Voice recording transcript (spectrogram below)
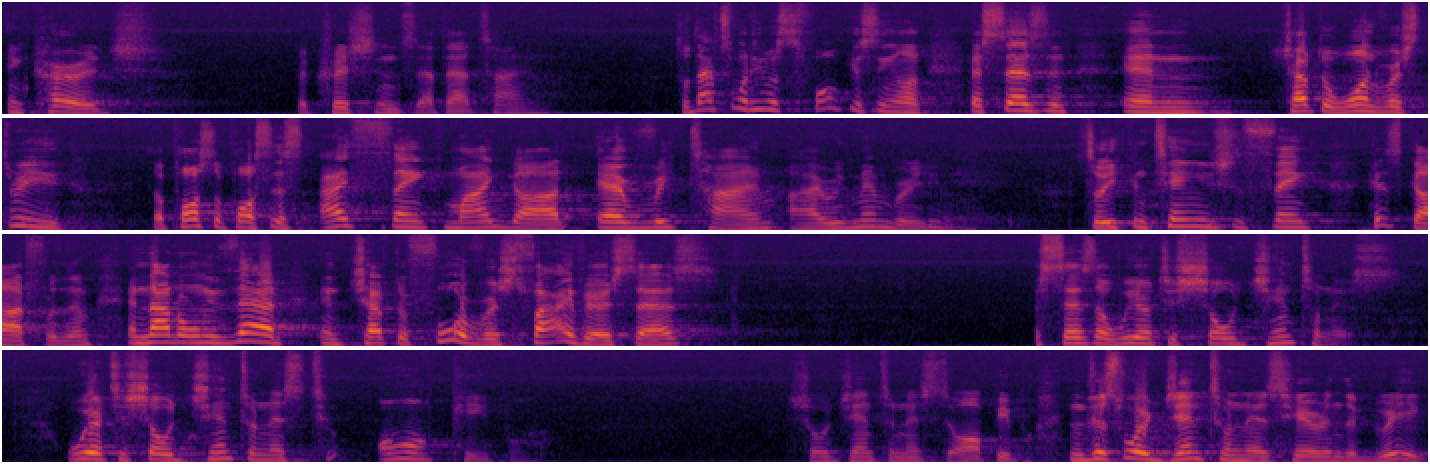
encourage the Christians at that time. So that's what he was focusing on. It says in, in chapter 1, verse 3, the Apostle Paul says, I thank my God every time I remember you. So he continues to thank his God for them. And not only that, in chapter 4, verse 5 here it says, it says that we are to show gentleness. We are to show gentleness to all people. Show gentleness to all people. And this word gentleness here in the Greek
